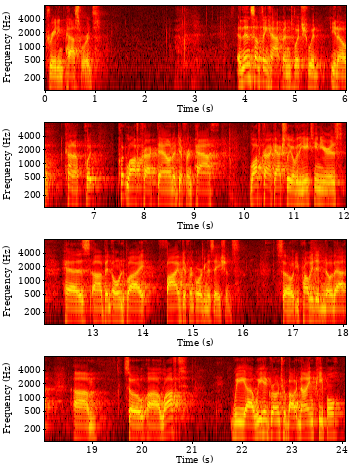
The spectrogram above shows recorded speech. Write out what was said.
creating passwords. And then something happened which would, you know, kind of put, put L0phtCrack down a different path. L0phtCrack actually over the 18 years has uh, been owned by five different organizations. So you probably didn't know that. Um, so uh, L0pht, we, uh, we had grown to about nine people.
